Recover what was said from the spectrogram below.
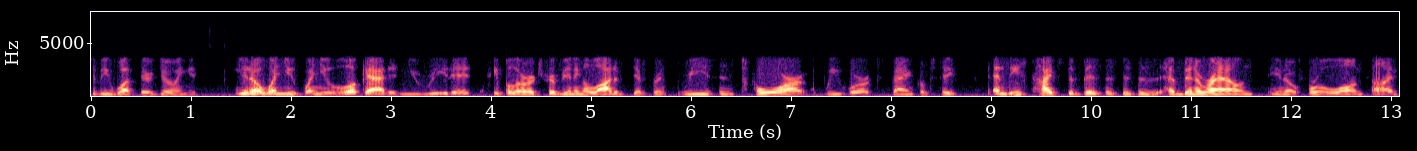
to be what they're doing. It's you know when you when you look at it and you read it, people are attributing a lot of different reasons for WeWork's bankruptcy. And these types of businesses have been around, you know, for a long time.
